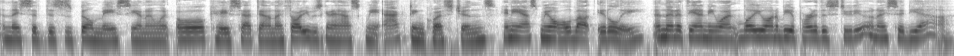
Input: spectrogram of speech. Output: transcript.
And they said, This is Bill Macy. And I went, Oh, okay, sat down. I thought he was going to ask me acting questions. And he asked me all about Italy. And then at the end, he went, Well, you want to be a part of the studio? And I said, Yeah.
